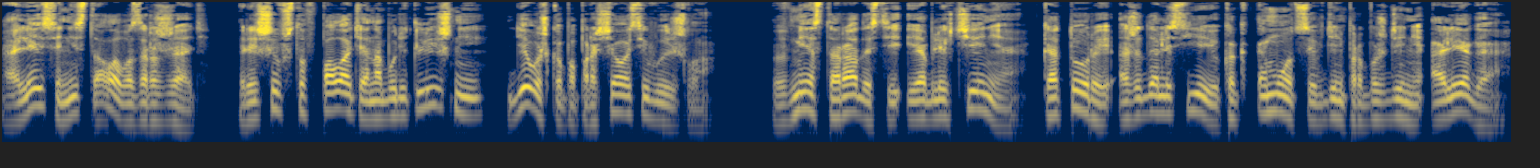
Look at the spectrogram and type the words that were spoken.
Олеся не стала возражать. Решив, что в палате она будет лишней, девушка попрощалась и вышла. Вместо радости и облегчения, которые ожидались ею как эмоции в день пробуждения Олега,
